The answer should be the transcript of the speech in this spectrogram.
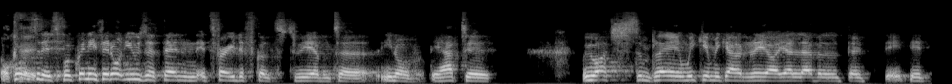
Okay. Of course it is, but Quinny, if they don't use it, then it's very difficult to be able to, you know, they have to. We watch them playing week in, week out at AIL level. They, they, they,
